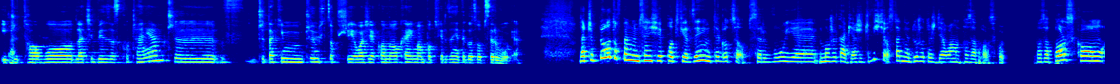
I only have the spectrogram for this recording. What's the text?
I tak. czy to było dla Ciebie zaskoczeniem, czy, czy takim czymś, co przyjęłaś jako, no okej, okay, mam potwierdzenie tego, co obserwuję? Znaczy, było to w pewnym sensie potwierdzeniem tego, co obserwuję. Może tak, ja rzeczywiście ostatnio dużo też działałam poza Polską. Poza Polską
